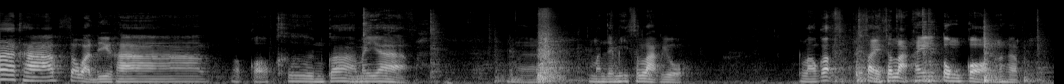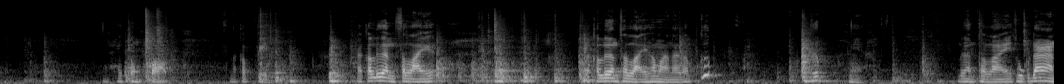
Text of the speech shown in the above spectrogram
มากครับ สวัสดีครับประกอบคืนก็ไม่ยากนะมันจะมีสลักอยู่ เราก็ใส่สลักให้ตรงกรอบนะครับ ให้ตรงกรอบแล้วก็ปิด แล้วก็เลื่อนสไลด์แล้วก็เลื่อนสไลด์เข้ามานะครับกึ๊บกึ๊บเนี่ยเลื่อนสไลด์ทุกด้าน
